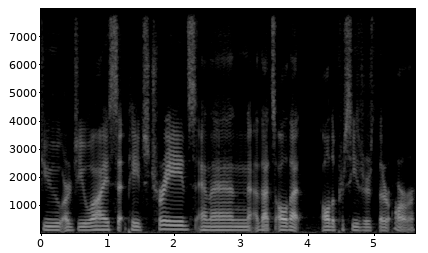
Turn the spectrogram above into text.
to our GUI, set page trades, and then that's all that all the procedures there are.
